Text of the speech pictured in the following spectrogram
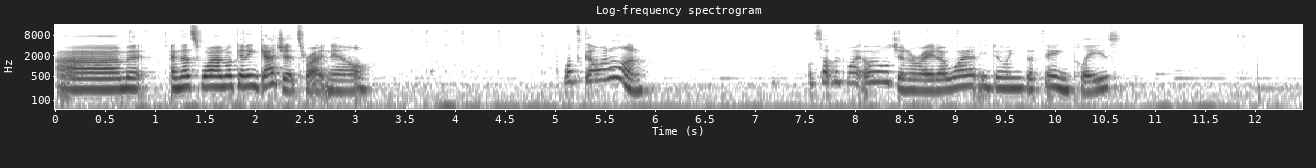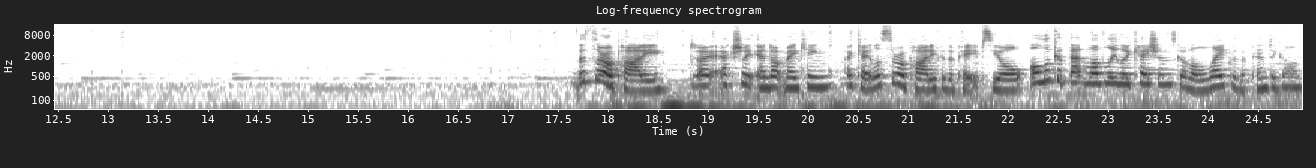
Um, and that's why I'm not getting gadgets right now. What's going on? What's up with my oil generator? Why aren't you doing the thing, please? Let's throw a party. Did I actually end up making... Okay, let's throw a party for the peeps, y'all. Oh, look at that lovely location. It's got a lake with a pentagon.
